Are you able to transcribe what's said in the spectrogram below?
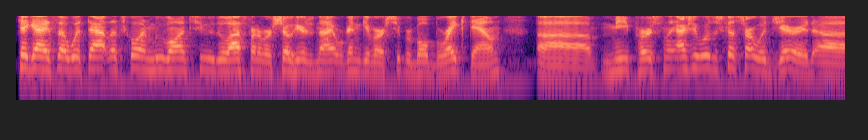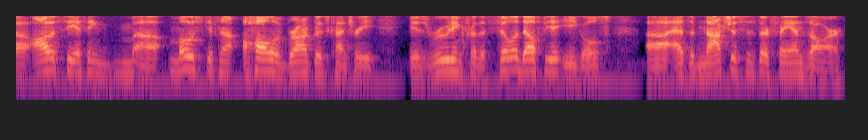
Okay, guys, uh, with that, let's go and move on to the last part of our show here tonight. We're going to give our Super Bowl breakdown. Uh, me personally, actually, we'll just go start with Jared. Uh, obviously, I think uh, most, if not all, of Broncos country is rooting for the Philadelphia Eagles. Uh, as obnoxious as their fans are,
